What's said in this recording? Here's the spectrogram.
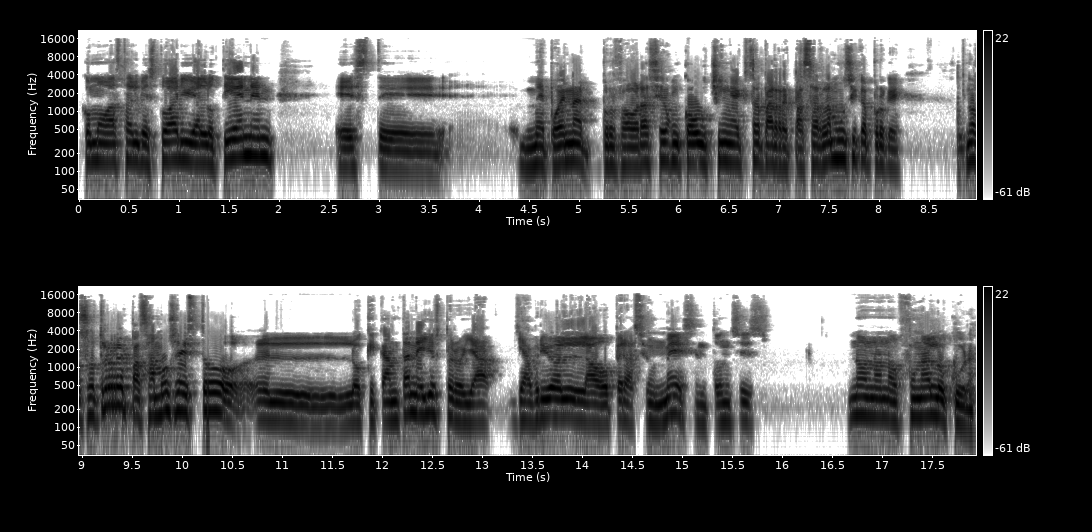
¿Cómo va hasta el vestuario? ¿Ya lo tienen? Este, ¿me pueden, por favor, hacer un coaching extra para repasar la música? Porque nosotros repasamos esto, lo que cantan ellos, pero ya, ya abrió la ópera hace un mes, entonces, no, no, no, fue una locura.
